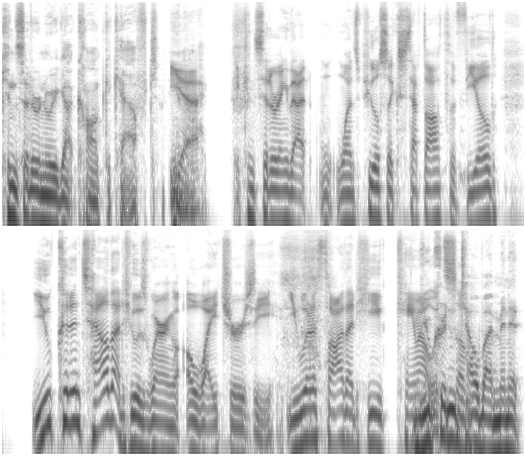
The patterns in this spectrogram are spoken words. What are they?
considering we got CONCACAF. you know. Yeah, considering that once Pulisic stepped off the field, you couldn't tell that he was wearing a white jersey. You would have thought that he came out. You couldn't some, tell by minute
